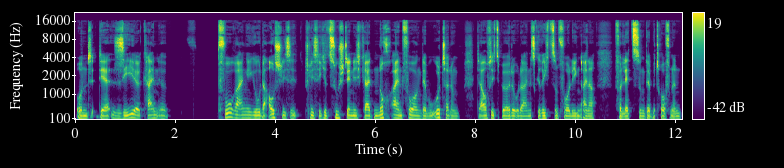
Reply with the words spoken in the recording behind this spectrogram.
und der sehe keine vorrangige oder ausschließliche Zuständigkeit noch ein Vorrang der Beurteilung der Aufsichtsbehörde oder eines Gerichts zum Vorliegen einer Verletzung der betroffenen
